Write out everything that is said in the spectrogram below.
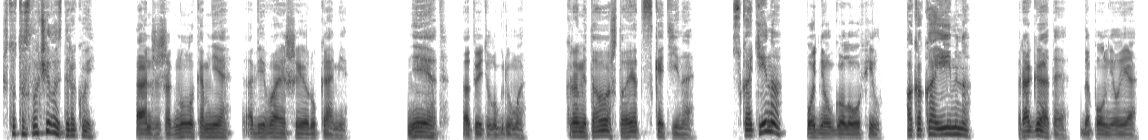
«Что-то случилось, дорогой?» Анжи шагнула ко мне, обвивая шею руками. «Нет», — ответил угрюмо. «Кроме того, что это скотина». «Скотина?» — поднял голову Фил. «А какая именно?» «Рогатая», — дополнил я.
